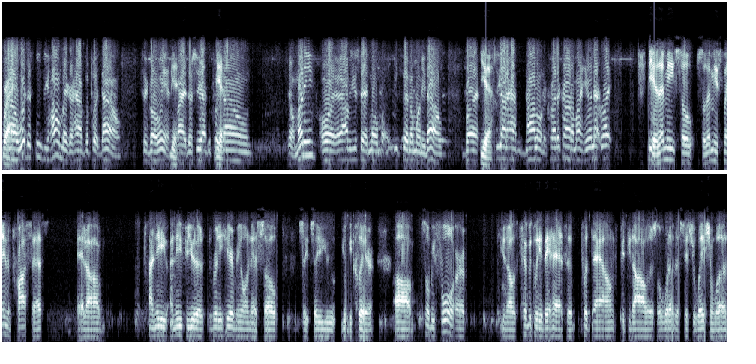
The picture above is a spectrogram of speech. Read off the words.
Right. Now, what does Susie Homemaker have to put down to go in? Right? Does she have to put down, you know, money, or obviously you said no, you said no money down, but Yeah. she got to have a dollar on a credit card. Am I hearing that right? Yeah, let me so so let me explain the process, and um, I need I need for you to really hear me on this, so so so you you'll be clear. Um, so before, you know, typically they had to put down fifty dollars or whatever the situation was,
